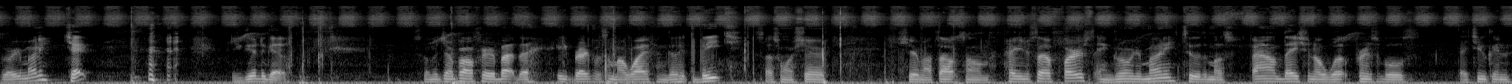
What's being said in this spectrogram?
Grow your money, check. You're good to go. So let me jump off here about to eat breakfast with my wife and go hit the beach. So I just want to share share my thoughts on paying yourself first and growing your money. Two of the most foundational wealth principles that you can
